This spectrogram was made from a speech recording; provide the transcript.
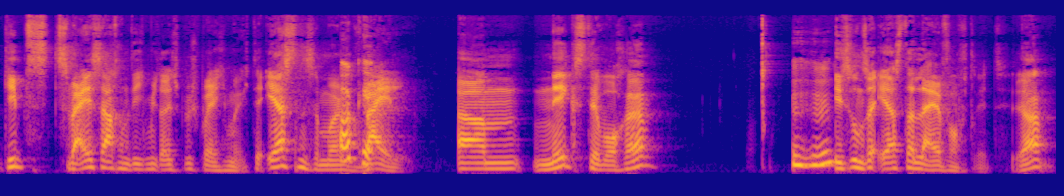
gibt es zwei Sachen, die ich mit euch besprechen möchte. Erstens einmal, Okay. weil ähm, nächste Woche ist unser erster Live-Auftritt. Ja?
